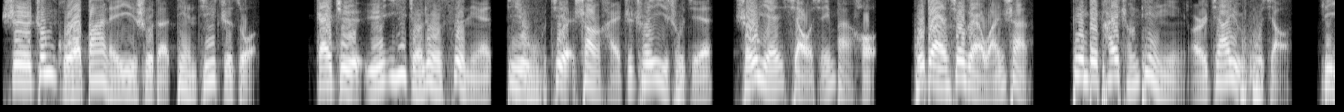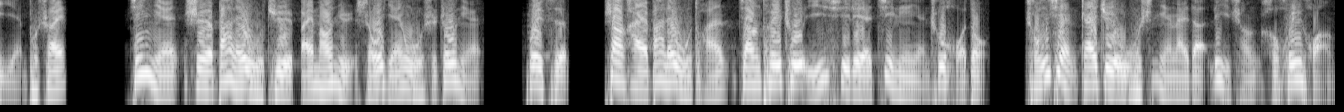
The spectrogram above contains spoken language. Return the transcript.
是中国芭蕾艺术的奠基之作。该剧于1964年第五届上海之春艺术节首演小型版后，不断修改完善，并被拍成电影而家喻户晓，历演不衰。今年是芭蕾舞剧《白毛女》首演五十周年，为此。上海芭蕾舞团将推出一系列纪念演出活动，重现该剧五十年来的历程和辉煌。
